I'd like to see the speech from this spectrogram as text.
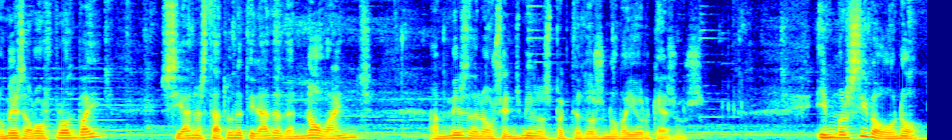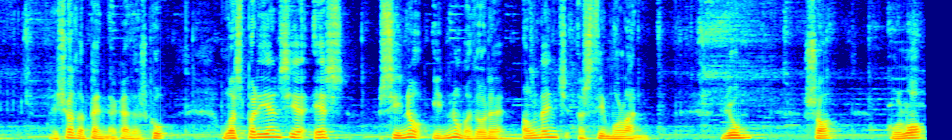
Només a l'Off-Broadway s'hi han estat una tirada de 9 anys amb més de 900.000 espectadors novaiorquesos. Immersiva o no, això depèn de cadascú, l'experiència és si no innovadora, almenys estimulant. Llum, so, color,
